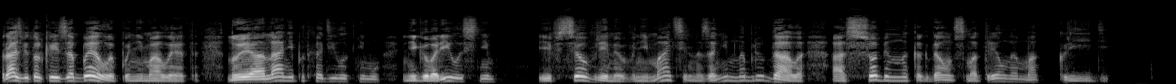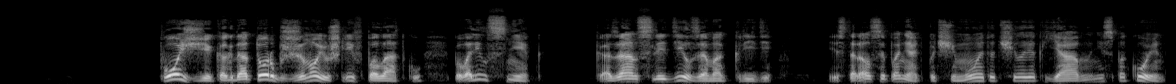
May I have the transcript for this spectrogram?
Разве только Изабелла понимала это, но и она не подходила к нему, не говорила с ним, и все время внимательно за ним наблюдала, особенно когда он смотрел на Маккриди. Позже, когда Торп с женой ушли в палатку, повалил снег. Казан следил за Маккриди и старался понять, почему этот человек явно неспокоен,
